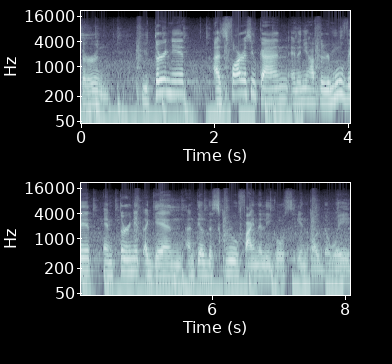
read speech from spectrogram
turn. You turn it as far as you can, and then you have to remove it and turn it again until the screw finally goes in all the way.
